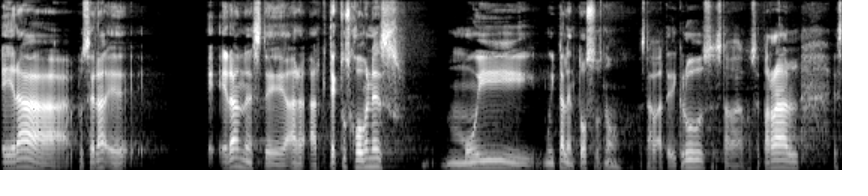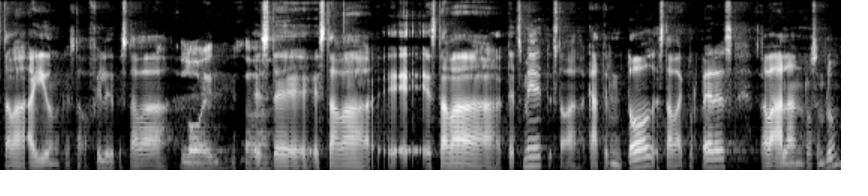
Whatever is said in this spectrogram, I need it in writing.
era, pues era, eh, eh, eran este, ar- arquitectos jóvenes muy, muy talentosos, ¿no? Estaba Teddy Cruz, estaba José Parral, estaba ahí donde estaba Philip, estaba Lloyd, estaba- este, estaba, eh, estaba Ted Smith, estaba Catherine Todd, estaba Héctor Pérez, estaba Alan Rosenblum.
